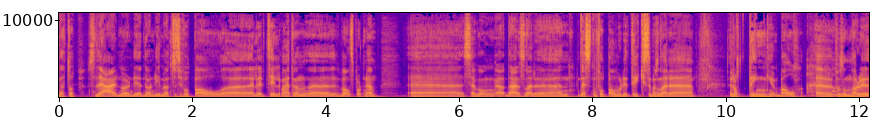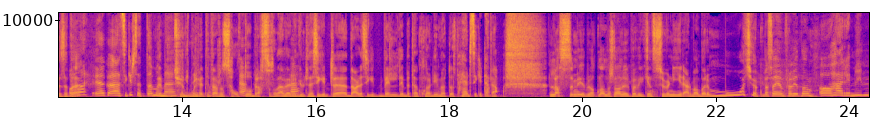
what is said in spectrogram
Nettopp. Så det er når de, når de møtes i fotball, eh, eller til Hva heter den eh, ballsporten igjen? Eh, Sebong. Det er en sånn der eh, nesten-fotball hvor de trikser med sånn derre rottingball. På sånn, har du sett det? Nei, jeg har sikkert sett det, Det men er har ikke utrolig fett. på Det er sånn salto og brasse og sånn. Det er. Det er da er det sikkert veldig betent når de møtes. Helt sikkert, ja. Ja. Lasse Myrbråten Andersen han lurer på hvilken suvenir er det man bare må kjøpe med seg hjem fra Vietnam? Å, herre min,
